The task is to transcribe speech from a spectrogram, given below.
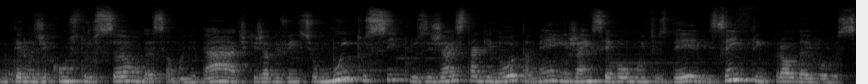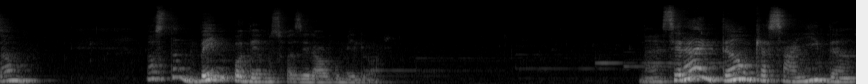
em termos de construção dessa humanidade, que já vivenciou muitos ciclos e já estagnou também, já encerrou muitos deles, sempre em prol da evolução, nós também podemos fazer algo melhor. Né? Será então que a saída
